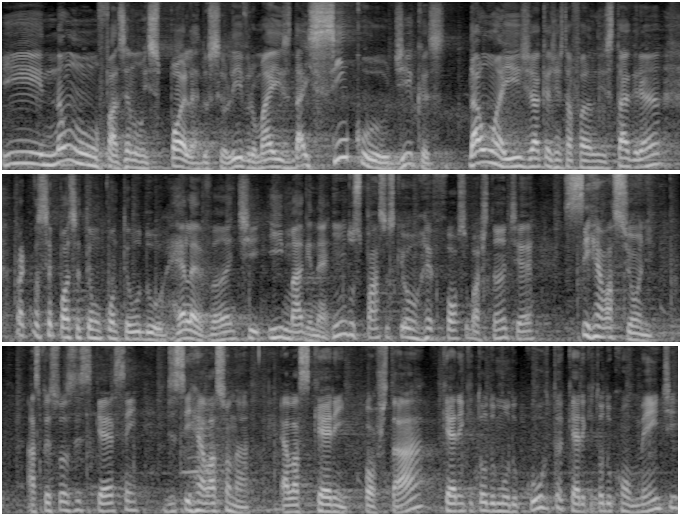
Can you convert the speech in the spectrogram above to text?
E não fazendo um spoiler do seu livro, mas das cinco dicas, Dá um aí, já que a gente está falando de Instagram, para que você possa ter um conteúdo relevante e magnético. Um dos passos que eu reforço bastante é se relacione. As pessoas esquecem de se relacionar. Elas querem postar, querem que todo mundo curta, querem que todo comente,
